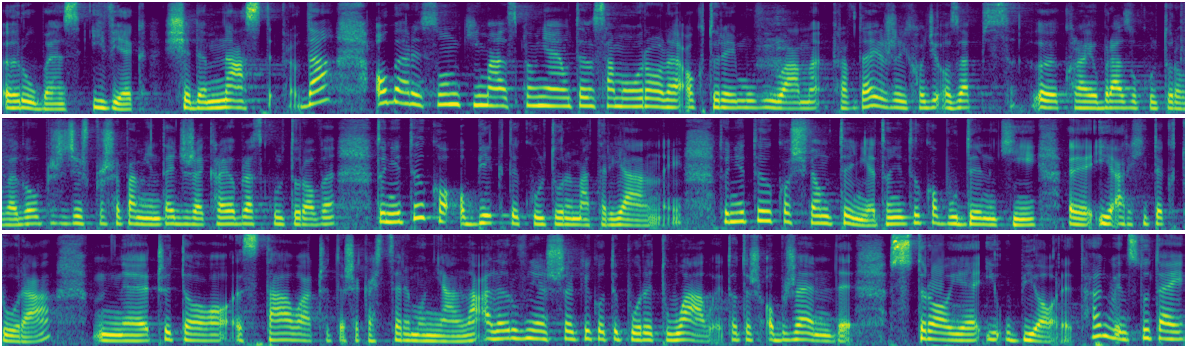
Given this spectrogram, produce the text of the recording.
Rubens i wiek XVII, prawda? Oba rysunki ma, spełniają tę samą rolę, o której mówiłam, prawda, jeżeli chodzi o zapis e, krajobrazu kulturowego. Przecież proszę pamiętać, że krajobraz kulturowy to nie tylko obiekty kultury materialnej, to nie tylko świątynie, to nie tylko budynki e, i architektura, czy to stała, czy też jakaś ceremonialna, ale również wszelkiego typu rytuały, to też obrzędy, stroje, stroje i ubiory. Tak? Więc tutaj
